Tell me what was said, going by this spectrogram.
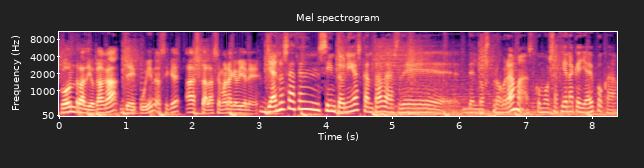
con Radio Gaga de Queen, así que hasta la semana que viene. Ya no se hacen sintonías cantadas de, de los programas, como se hacía en aquella época.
